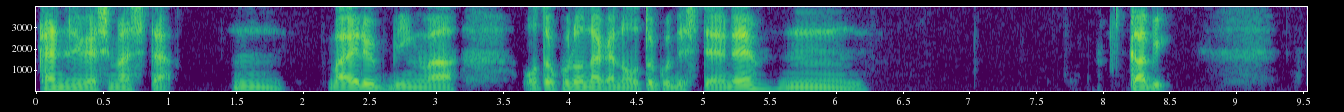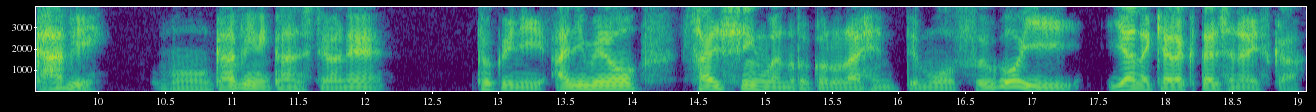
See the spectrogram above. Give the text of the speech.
感じがしました。うん。まあ、エルヴィンは男の中の男でしたよね。うん。ガビ。ガビ？もう、ガビに関してはね、特にアニメの最新話のところらへんってもうすごい嫌なキャラクターじゃないですか。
